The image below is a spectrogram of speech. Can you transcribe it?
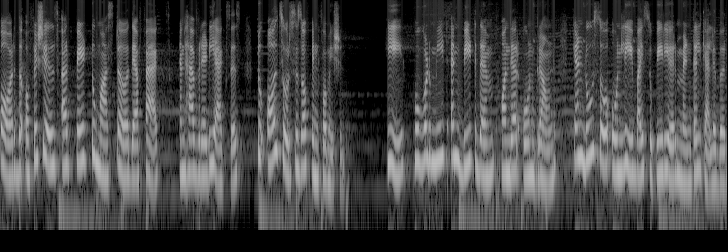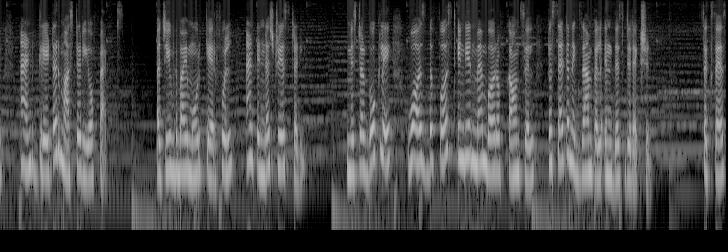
For the officials are paid to master their facts and have ready access to all sources of information. He who would meet and beat them on their own ground can do so only by superior mental caliber and greater mastery of facts, achieved by more careful and industrious study. Mr. Gokhale was the first Indian member of council to set an example in this direction. Success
